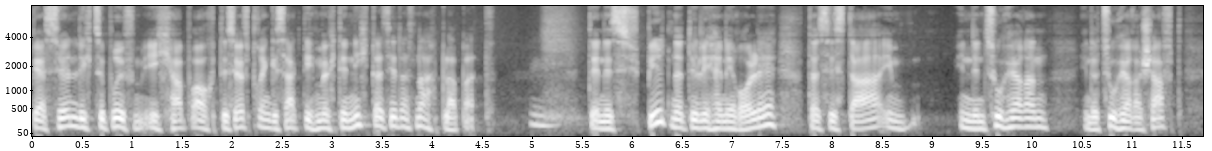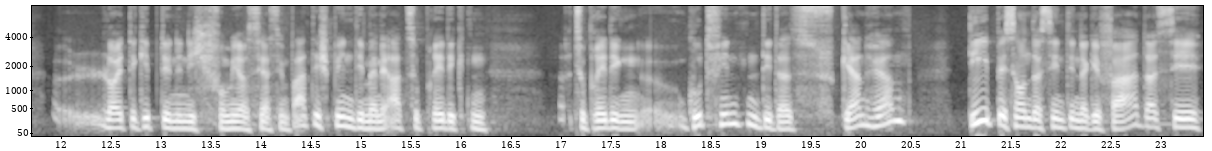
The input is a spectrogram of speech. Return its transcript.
persönlich zu prüfen. Ich habe auch des Öfteren gesagt, ich möchte nicht, dass ihr das nachplappert. Mhm. Denn es spielt natürlich eine Rolle, dass es da im, in den Zuhörern, in der Zuhörerschaft Leute gibt, denen ich von mir aus sehr sympathisch bin, die meine Art zu, predigten, zu predigen äh, gut finden, die das gern hören. Die besonders sind in der Gefahr, dass sie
